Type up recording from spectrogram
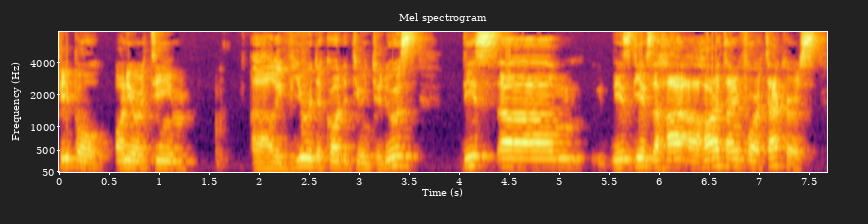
people on your team uh, review the code that you introduce this um, this gives a, a, hard time for attackers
